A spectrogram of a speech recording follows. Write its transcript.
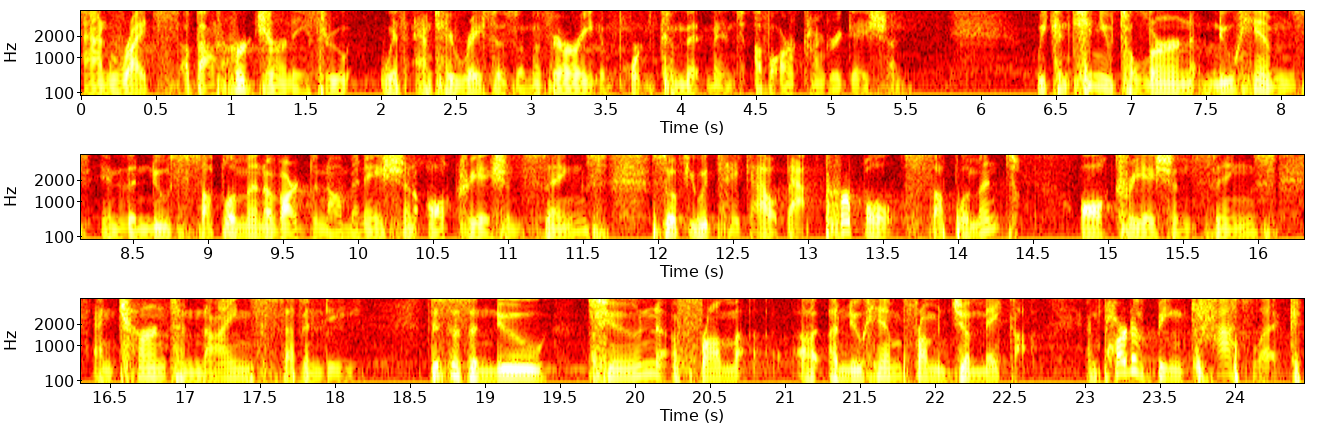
and writes about her journey through with anti-racism, a very important commitment of our congregation. We continue to learn new hymns in the new supplement of our denomination, All Creation Sings. So if you would take out that purple supplement, All Creation Sings, and turn to 970. This is a new tune from a, a new hymn from Jamaica. And part of being Catholic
